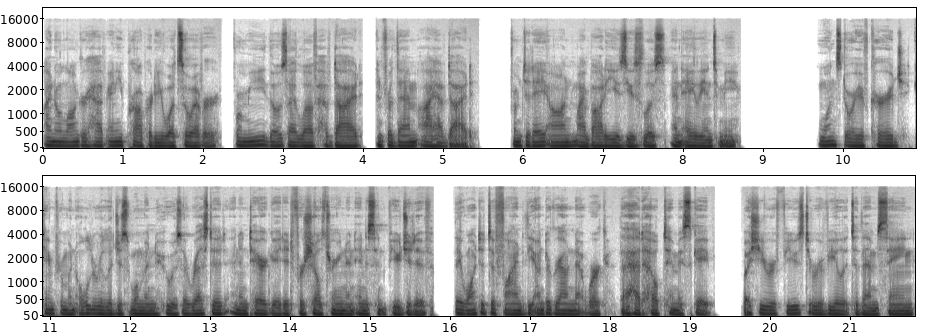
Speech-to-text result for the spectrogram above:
I no longer have any property whatsoever. For me, those I love have died, and for them I have died. From today on, my body is useless and alien to me. One story of courage came from an old religious woman who was arrested and interrogated for sheltering an innocent fugitive. They wanted to find the underground network that had helped him escape, but she refused to reveal it to them, saying,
